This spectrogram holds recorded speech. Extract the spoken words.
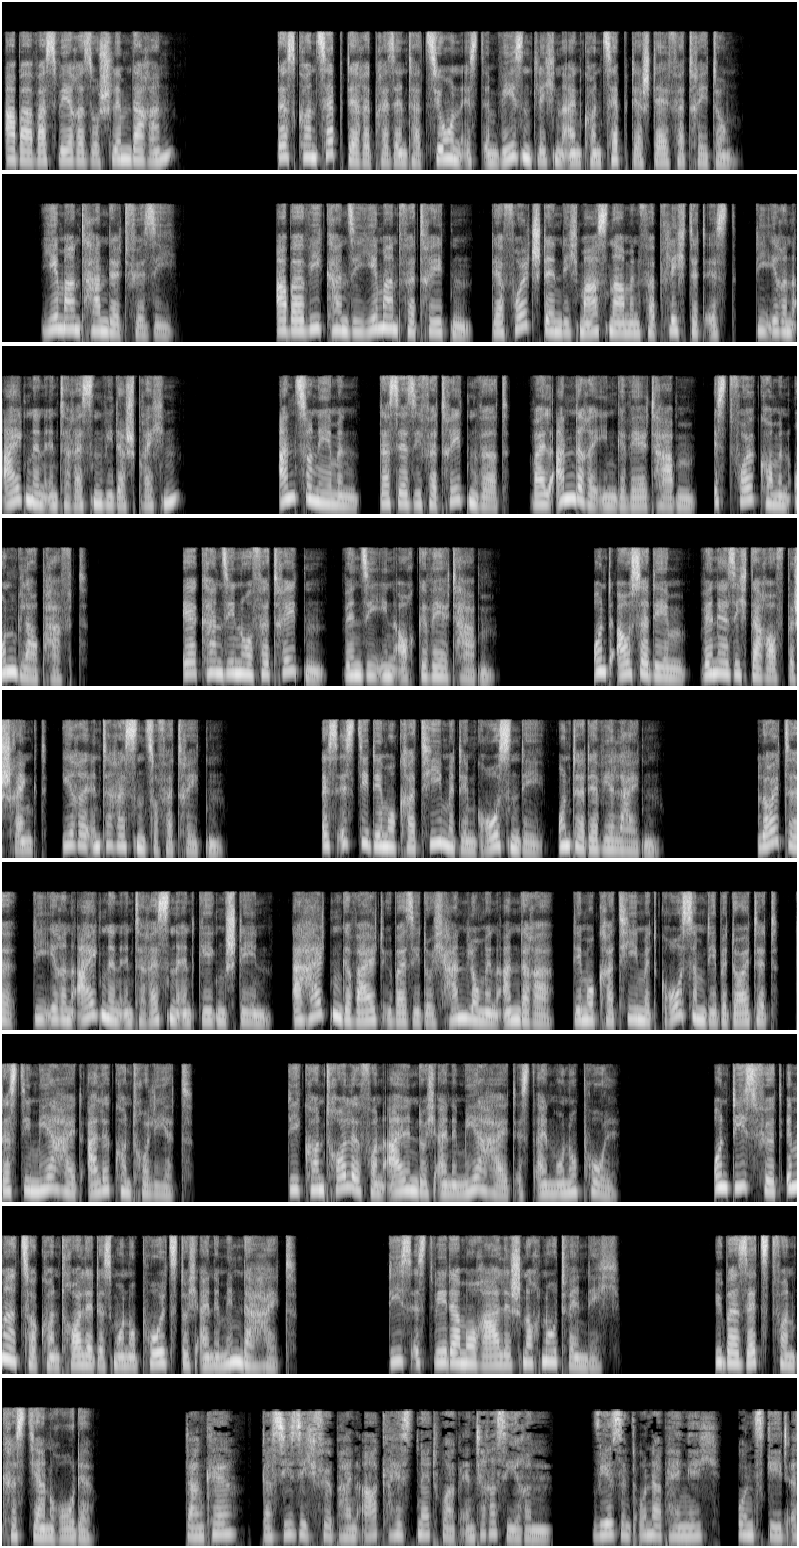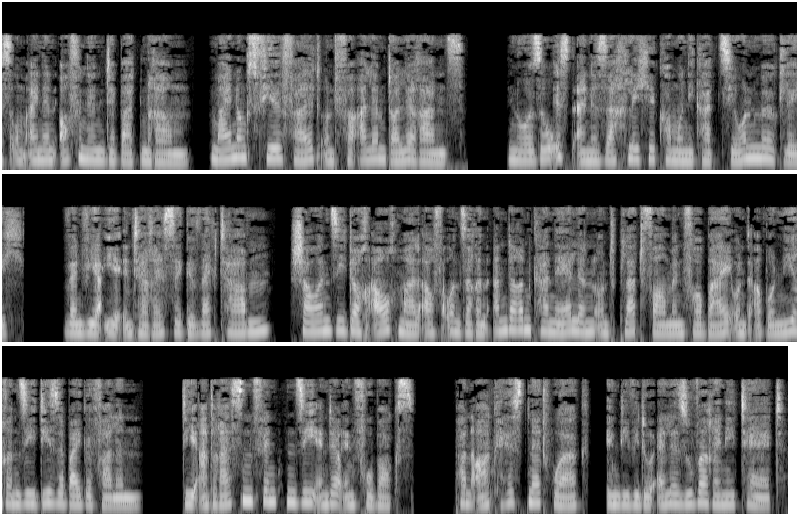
Aber was wäre so schlimm daran? Das Konzept der Repräsentation ist im Wesentlichen ein Konzept der Stellvertretung. Jemand handelt für sie. Aber wie kann sie jemand vertreten, der vollständig Maßnahmen verpflichtet ist, die ihren eigenen Interessen widersprechen? Anzunehmen, dass er sie vertreten wird, weil andere ihn gewählt haben, ist vollkommen unglaubhaft. Er kann sie nur vertreten, wenn sie ihn auch gewählt haben und außerdem, wenn er sich darauf beschränkt, ihre Interessen zu vertreten. Es ist die Demokratie mit dem großen D, unter der wir leiden. Leute, die ihren eigenen Interessen entgegenstehen, erhalten Gewalt über sie durch Handlungen anderer, Demokratie mit großem D bedeutet, dass die Mehrheit alle kontrolliert. Die Kontrolle von allen durch eine Mehrheit ist ein Monopol. Und dies führt immer zur Kontrolle des Monopols durch eine Minderheit. Dies ist weder moralisch noch notwendig. Übersetzt von Christian Rode. Danke, dass Sie sich für Pan-Archist Network interessieren. Wir sind unabhängig, uns geht es um einen offenen Debattenraum, Meinungsvielfalt und vor allem Toleranz. Nur so ist eine sachliche Kommunikation möglich. Wenn wir Ihr Interesse geweckt haben, schauen Sie doch auch mal auf unseren anderen Kanälen und Plattformen vorbei und abonnieren Sie diese bei Gefallen. Die Adressen finden Sie in der Infobox. Panarchist Network, individuelle Souveränität.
